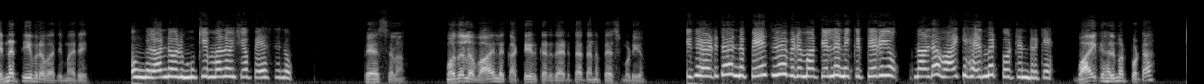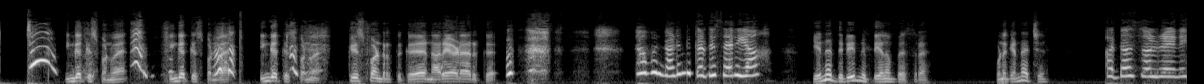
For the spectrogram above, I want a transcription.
என்ன தீவிரவாதி மாதிரி? உங்களாண்ட ஒரு முக்கியமான விஷயம் பேசணும். பேசலாம். முதல்ல வாயில கட்டி இருக்கிறத எடுத்தா தானே பேச முடியும். இதை எடுத்தா என்ன பேசவே விட மாட்டேன்னு எனக்கு தெரியும். நான் தான் வாய்க்கு ஹெல்மெட் போட்டுன்னு இருக்கேன். வாய்க்கு ஹெல்மெட் போட்டா? இங்க கிஸ் பண்ணுவேன். இங்க கிஸ் பண்ணுவேன். இங்க கிஸ் பண்ணுவேன். கிஸ் பண்றதுக்கு நிறைய இடம் இருக்கு. நாம நடந்துக்கிறது சரியா? என்ன திடீர்னு இப்படி எல்லாம் பேசுற? உனக்கு என்னாச்சு? அதான் சொல்றேனே.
